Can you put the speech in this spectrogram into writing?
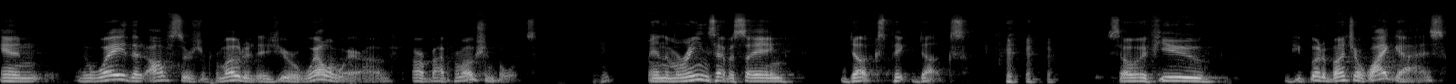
And the way that officers are promoted, as you're well aware of, are by promotion boards. Mhm. And the Marines have a saying, ducks pick ducks. so if you if you put a bunch of white guys,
